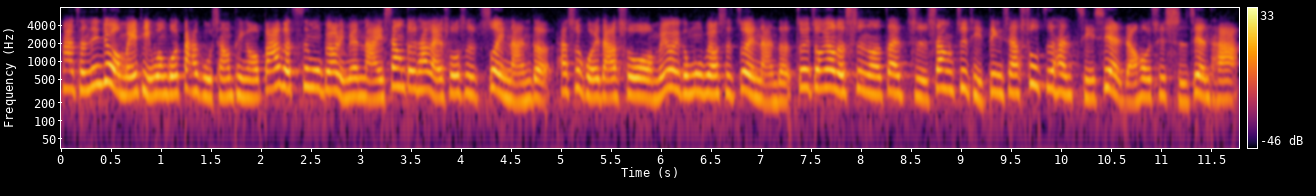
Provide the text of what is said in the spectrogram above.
那曾经就有媒体问过大谷翔平哦，八个次目标里面哪一项对他来说是最难的？他是回答说，没有一个目标是最难的，最重要的是呢，在纸上具体定下数字和期限，然后去实践它。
